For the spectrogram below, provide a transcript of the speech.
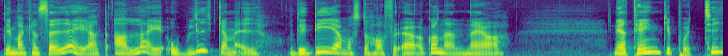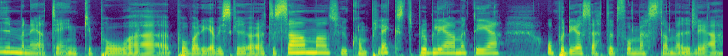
Det man kan säga är att alla är olika mig. Och det är det jag måste ha för ögonen när jag, när jag tänker på ett team, när jag tänker på, eh, på vad det är vi ska göra tillsammans, hur komplext problemet är och på det sättet få mesta möjliga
